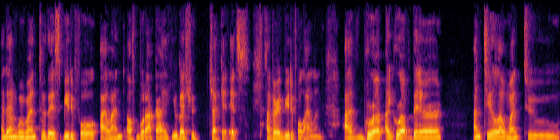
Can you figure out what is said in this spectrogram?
And then we went to this beautiful island of Boracay. You guys should check it. It's a very beautiful island. I grew up. I grew up there until I went to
